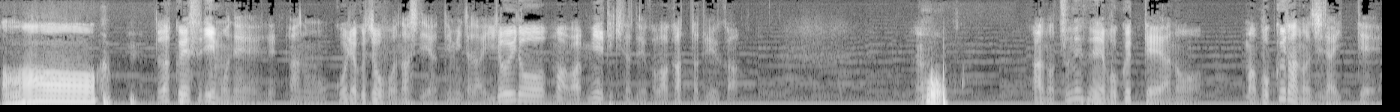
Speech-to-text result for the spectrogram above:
あー。あー。ドラクエ3もね、あの、攻略情報なしでやってみたら、いろいろ、まあ、わ見えてきたというか、分かったというか、うんほう。あの、常々僕って、あの、まあ、僕らの時代って、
